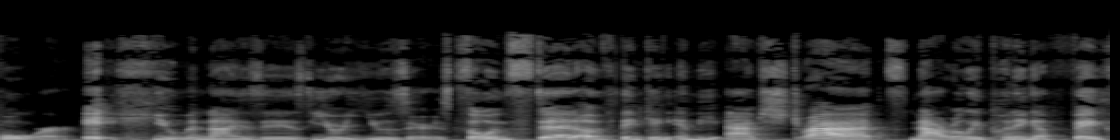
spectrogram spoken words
for. It humanizes your users. So instead of thinking in the abstract, not really putting a face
